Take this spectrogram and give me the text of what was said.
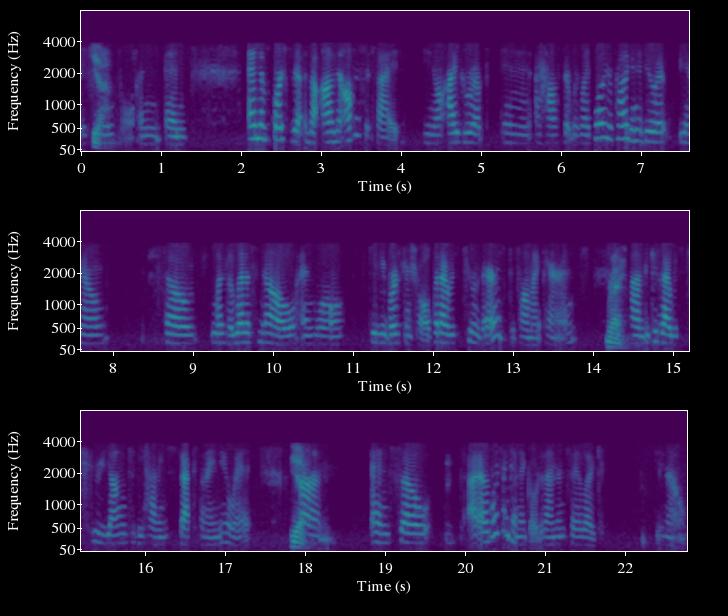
It's Yeah. shameful. And and and of course the, the on the opposite side, you know, I grew up in a house that was like, well, you're probably going to do it, you know, so let let us know and we'll give you birth control. But I was too embarrassed to tell my parents Right. um, because I was too young to be having sex and I knew it. Yeah. Um, and so I I wasn't going to go to them and say like, you know,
